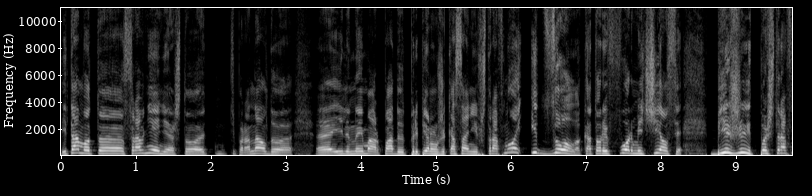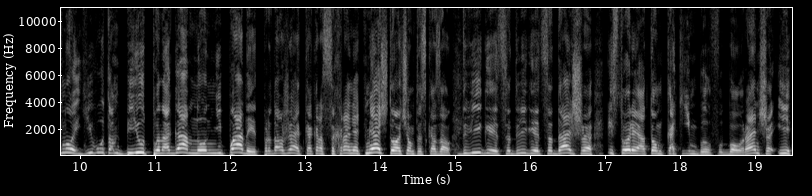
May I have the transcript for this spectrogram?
И там вот э, сравнение, что типа Роналду э, или Неймар падают при первом же касании в штрафной, и Дзола, который в форме Челси, бежит по штрафной, его там бьют по ногам, но он не падает, продолжает как раз сохранять мяч, то, о чем ты сказал, двигается, двигается дальше. История о том, каким был футбол раньше и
